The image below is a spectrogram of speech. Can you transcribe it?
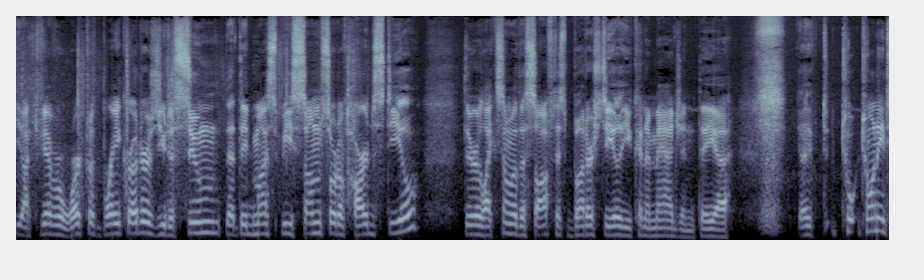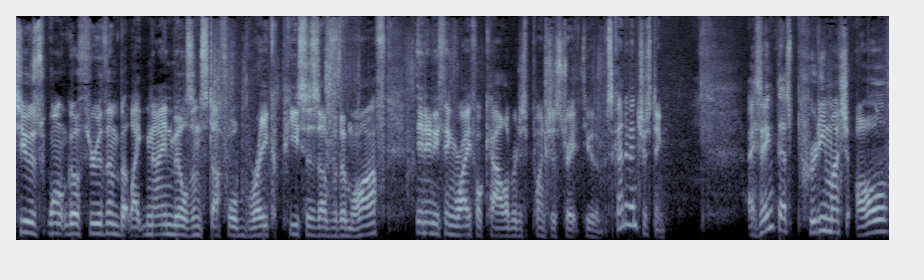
Like if you ever worked with brake rotors, you'd assume that they must be some sort of hard steel. They're like some of the softest butter steel you can imagine. They uh, 22s uh, won't go through them, but like 9 mils and stuff will break pieces of them off. And anything rifle caliber just punches straight through them. It's kind of interesting. I think that's pretty much all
